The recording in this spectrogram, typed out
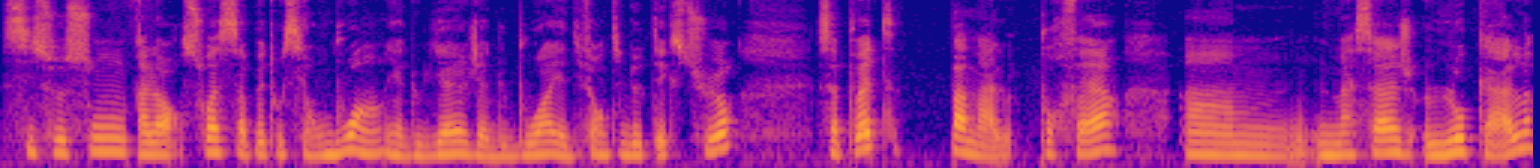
si ce sont, alors soit ça peut être aussi en bois, hein, il y a du liège, il y a du bois, il y a différents types de textures, ça peut être pas mal pour faire un massage local,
